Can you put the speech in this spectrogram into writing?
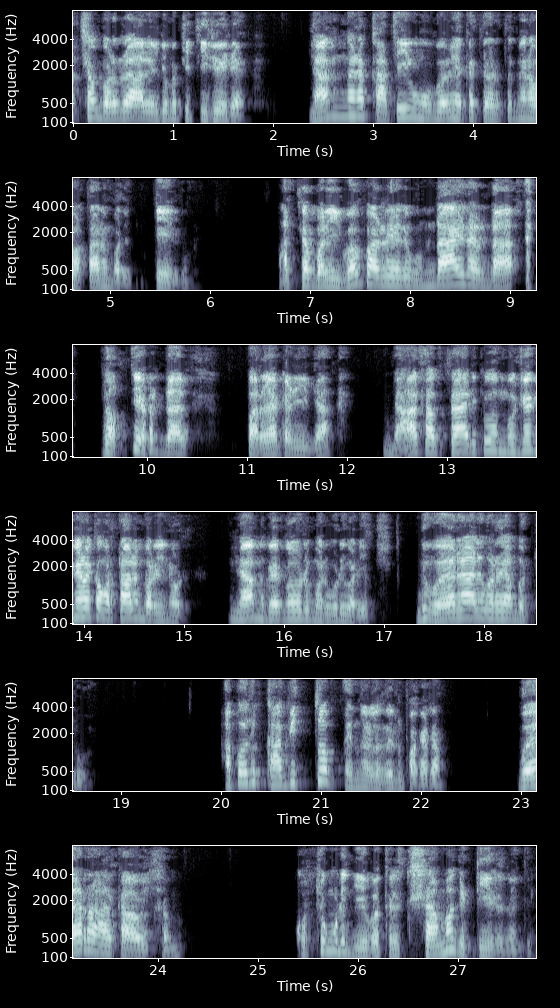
അച്ഛൻ പറഞ്ഞ ആലോചിക്കുമ്പോ ചിരി വരിക. ഞാൻ ഇങ്ങനെ കഥയും ഉപമയൊക്കെ ചേർത്ത് ഇങ്ങനെ വർത്താനം പറയും കുട്ടിയായിരിക്കും അച്ഛൻ പറയും ഇവ പറഞ്ഞാലും ഉണ്ടായതെന്താ സത്യം എന്താ പറയാൻ കഴിയില്ല. ഞാൻ സംസാരിക്കുമ്പോൾ മൃഗങ്ങളൊക്കെ വർത്താനം പറയുന്നോട് ഞാൻ മൃഗങ്ങളോട് മറുപടി പറയും ഇത് വേറെ ആൾ പറയാൻ പറ്റുമോ? അപ്പൊ ഒരു കവിത്വം എന്നുള്ളതിന് പകരം വേറെ ആൾക്ക് ആവശ്യം കുറച്ചും കൂടി ജീവിതത്തിൽ ക്ഷമ കിട്ടിയിരുന്നെങ്കിൽ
